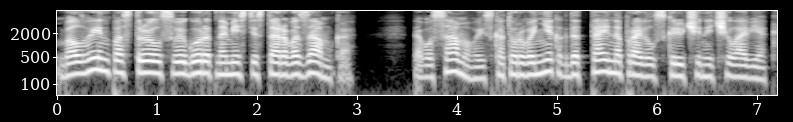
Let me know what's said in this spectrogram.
Балвейн построил свой город на месте старого замка, того самого, из которого некогда тайно правил скрюченный человек.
